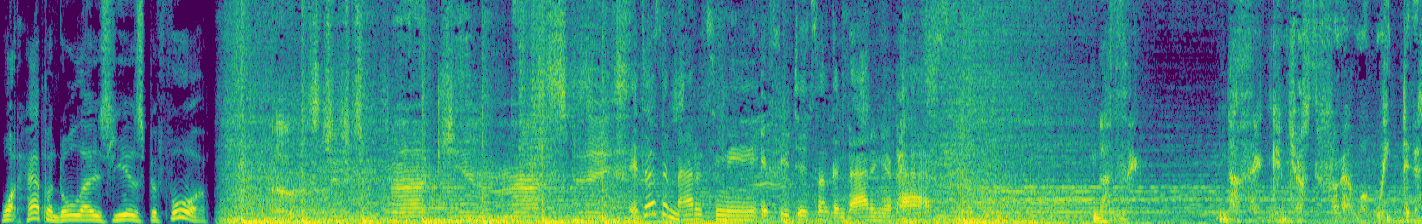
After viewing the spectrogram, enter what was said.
what happened all those years before. It doesn't matter to me if you did something bad in your past. Nothing. Nothing can justify what we did.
